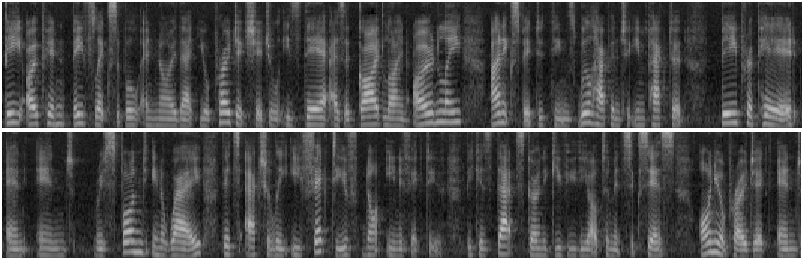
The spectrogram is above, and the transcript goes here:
Be open, be flexible, and know that your project schedule is there as a guideline only. Unexpected things will happen to impact it. Be prepared and, and respond in a way that's actually effective, not ineffective, because that's going to give you the ultimate success on your project and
